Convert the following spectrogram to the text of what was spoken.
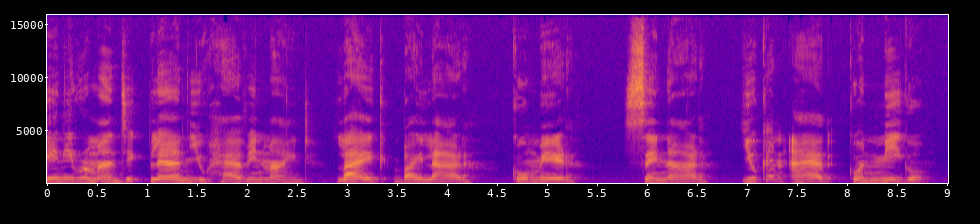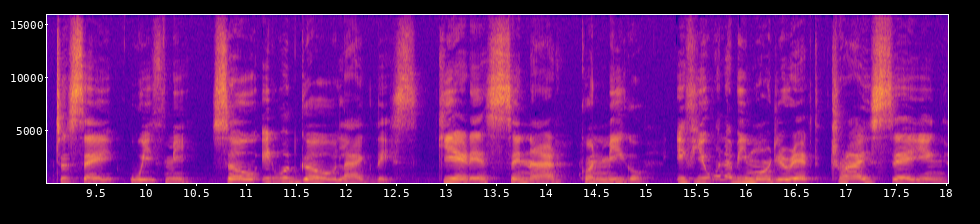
any romantic plan you have in mind, like bailar, comer, cenar. You can add conmigo to say with me. So it would go like this. ¿Quieres cenar conmigo? If you want to be more direct, try saying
